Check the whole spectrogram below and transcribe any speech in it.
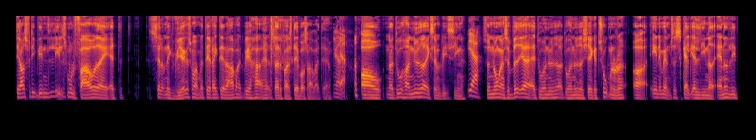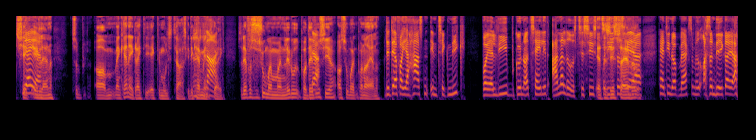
det er også fordi, vi er en lille smule farvet af, at selvom det ikke virker som om, at det er rigtigt et arbejde, vi har her, så er det faktisk det er vores arbejde, det er. Ja. Og når du har nyheder eksempelvis, Signe, Ja. så nogle gange så ved jeg, at du har nyheder, og du har nyheder cirka to minutter, og indimellem så skal jeg lige noget andet, lige tjekke Ja, ja. et eller andet. Så, og man kan ikke rigtig ægte multitaske, det kan mennesker Nej. ikke. Så derfor så zoomer man lidt ud på det, Ja. du siger, og zoomer ind på noget andet. Det er derfor, jeg har sådan en teknik, hvor jeg lige begynder at tale lidt anderledes til sidst, Ja, til fordi sidst, så så skal jeg ved- jeg have din opmærksomhed, og så nikker jeg.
